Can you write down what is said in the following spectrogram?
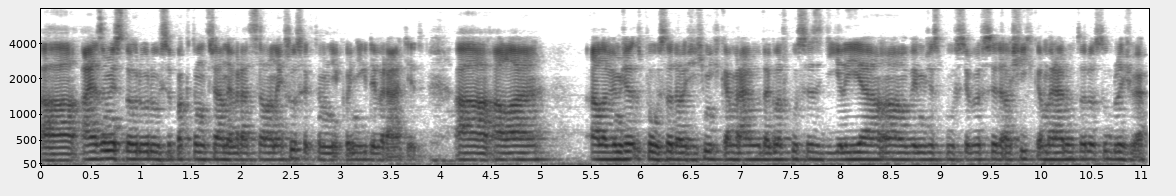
A, a já jsem z toho důvodu se pak k tomu třeba nevracel a nechci se k tomu jako nikdy vrátit. A, ale ale vím, že spousta dalších mých kamarádů takhle v kuse sdílí a, a vím, že spousta prostě dalších kamarádů to dost ubližuje.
